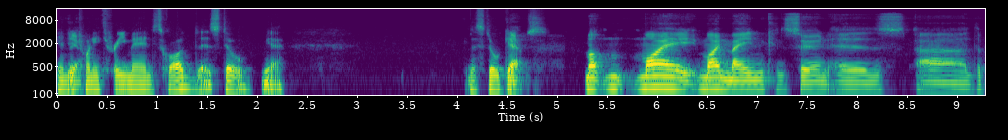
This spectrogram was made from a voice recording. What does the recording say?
in the Yeah. 23 man squad, there's still yeah, there's still gaps. My my my main concern is uh, the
